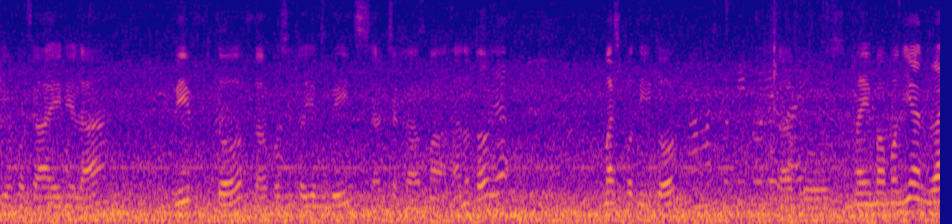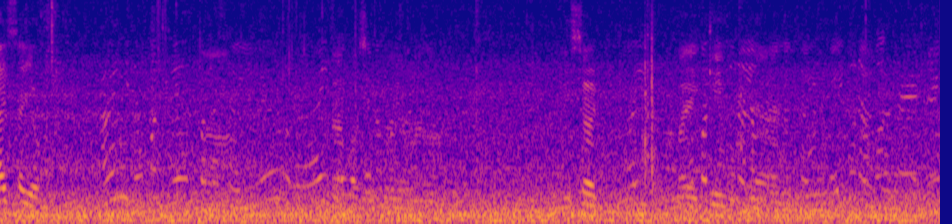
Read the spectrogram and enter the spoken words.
yung pagkain nila. Beef to, tapos ito yung beans, at saka ma, ano to, ya? Mashed potato. Ah, mas potato ulit, Tapos may mamon yan, rice sa'yo. Ay, dapat yan pala Ah. sa'yo. Ay, Tapos ito yung ano, dessert. Ay, may cake yan. Ay, ito na sa'yo.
